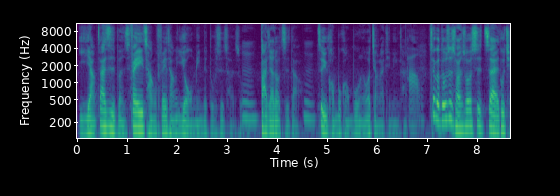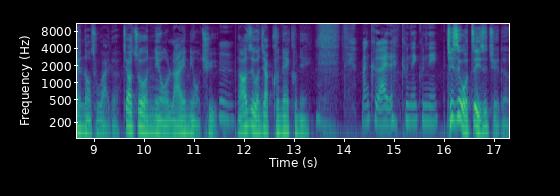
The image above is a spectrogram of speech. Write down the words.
一样，在日本是非常非常有名的都市传说，嗯，大家都知道。嗯，至于恐不恐怖呢，我讲来听听看。好，这个都市传说是在 Two Channel 出来的，叫做扭来扭去。嗯，然后日文叫 Kune Kune。蛮可爱的，哭内哭内。其实我自己是觉得，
